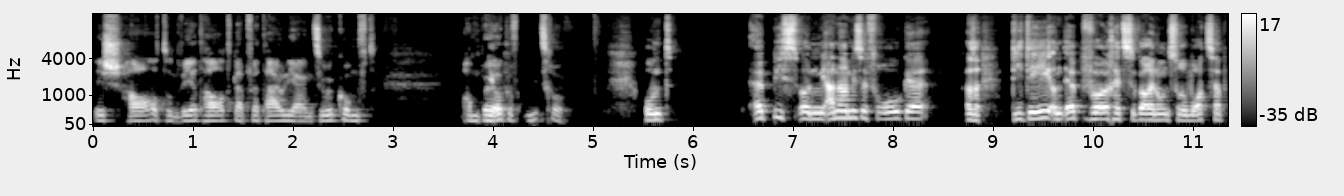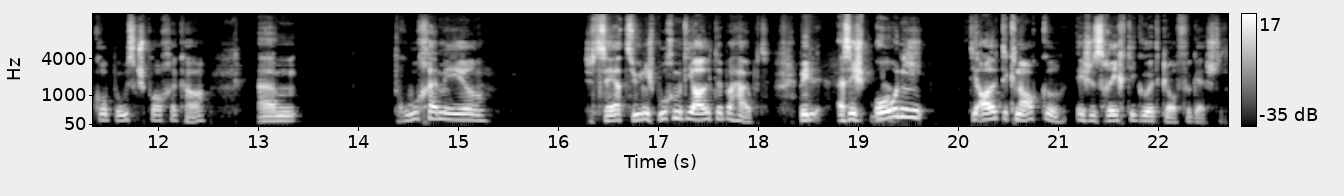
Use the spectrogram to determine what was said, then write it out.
ist hart und wird hart, glaube ich, für Tauli auch in Zukunft am Burger vorbeizukommen. Und etwas, was mich auch noch fragen also die Idee, und jemand von euch hat es sogar in unserer WhatsApp-Gruppe ausgesprochen gehabt, ähm, brauchen wir, das ist sehr zynisch, brauchen wir die Alten überhaupt? Weil es ist ohne die alten Knacker, ist es richtig gut gelaufen gestern.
